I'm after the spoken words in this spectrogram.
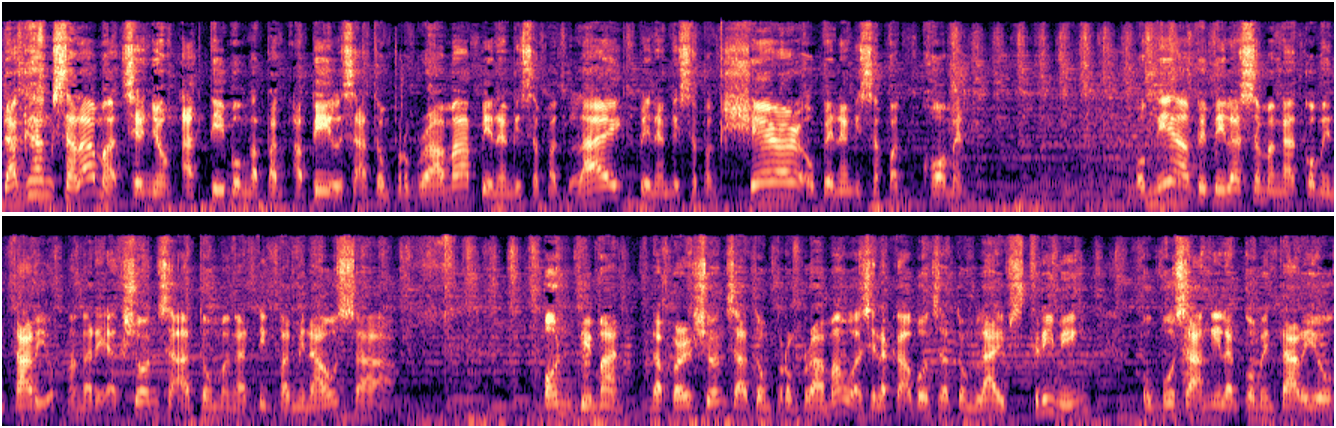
Daghang salamat sa inyong aktibo nga pag-apil sa atong programa, pinagi sa pag-like, pinagi sa pag-share o pinagi sa pag-comment. Og niya ang pipila sa mga komentaryo, mga reaksyon sa atong mga tigpaminaw sa on-demand na version sa atong programa. Wa sila kaabot sa atong live streaming. Ug busa ang ilang komentaryo,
